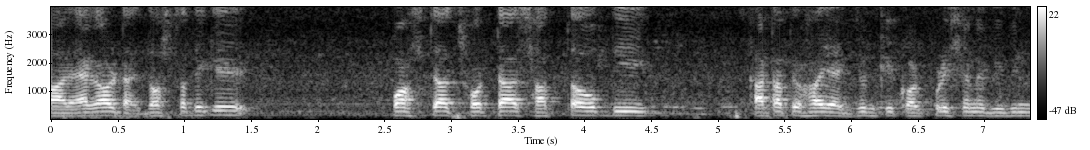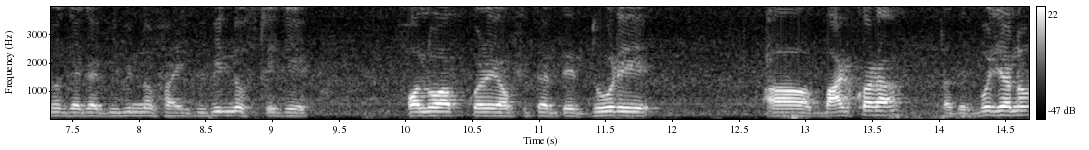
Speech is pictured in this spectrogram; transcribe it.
আর এগারোটায়, দশটা থেকে পাঁচটা, ছটা, সাতটা অবধি কাটাতে হয় একজনকে কর্পোরেশনে বিভিন্ন জায়গায়, বিভিন্ন ফাইল, বিভিন্ন স্টেজে ফলো আপ করে অফিসারদের দৌড়ে বার করা, তাদের বোঝানো।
